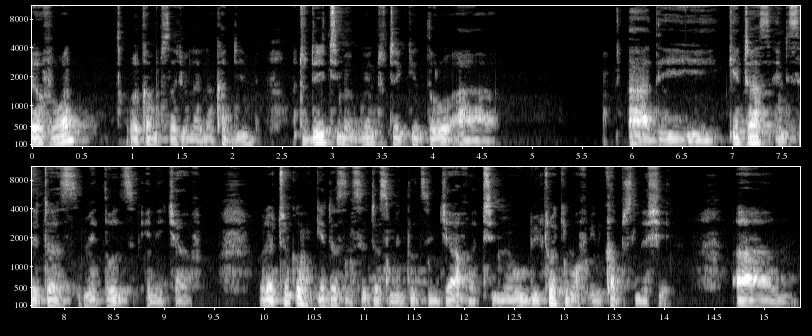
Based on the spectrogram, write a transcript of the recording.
Hello everyone, welcome to Sachii Online Academy. Today team I'm going to take you through uh, uh, the getters and setters methods in Java. When I talk of getters and setters methods in Java team, we'll be talking of encapsulation. Um,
